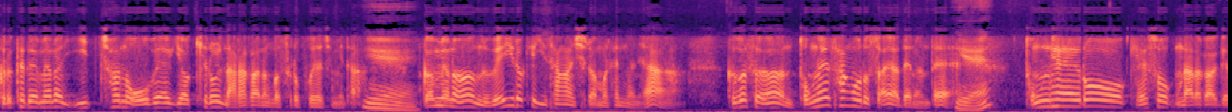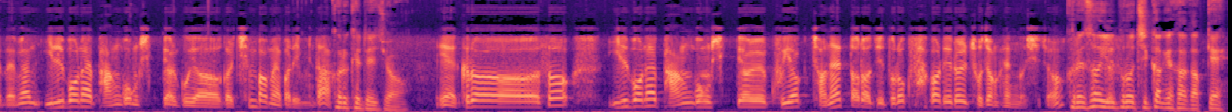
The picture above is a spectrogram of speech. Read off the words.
그렇게 되면은 2,500여 킬로를 날아가는 것으로 보여집니다. 예. 그러면은 왜 이렇게 이상한 실험을 했느냐? 그것은 동해상으로 쏴야 되는데 예. 동해로 계속 날아가게 되면 일본의 방공 식별 구역을 침범해 버립니다. 그렇게 되죠. 예, 그래서 일본의 방공 식별 구역 전에 떨어지도록 사거리를 조정한 것이죠. 그래서 일부러 직각에 가깝게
